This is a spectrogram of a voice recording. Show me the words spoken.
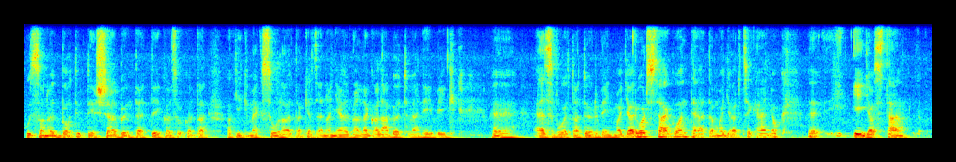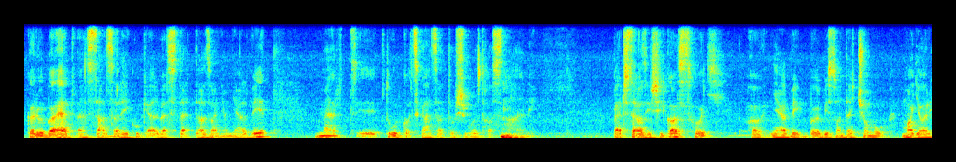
25 botütéssel büntették azokat, akik megszólaltak ezen a nyelven legalább 50 évig. Ez volt a törvény Magyarországon, tehát a magyar cigányok így aztán körülbelül 70%-uk elvesztette az anyanyelvét, mert túl kockázatos volt használni. Persze az is igaz, hogy a nyelvékből viszont egy csomó magyar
